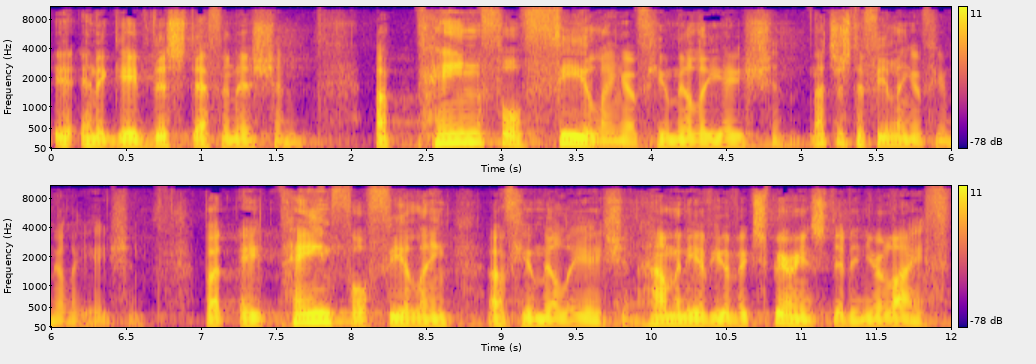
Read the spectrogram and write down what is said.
it, and it gave this definition a painful feeling of humiliation. Not just a feeling of humiliation, but a painful feeling of humiliation. How many of you have experienced it in your life?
